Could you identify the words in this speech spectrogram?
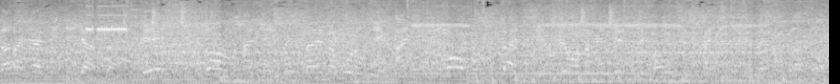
45 ярдов. Весь сезон они идут на этом уровне. Они могут стать чемпионами, если получат хотите на этот бросок.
